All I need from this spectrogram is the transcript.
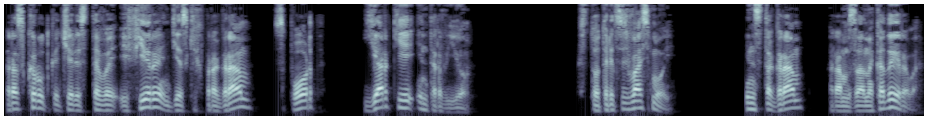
Раскрутка через ТВ-эфиры детских программ, спорт, яркие интервью. 138. Инстаграм Рамзана Кадырова.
